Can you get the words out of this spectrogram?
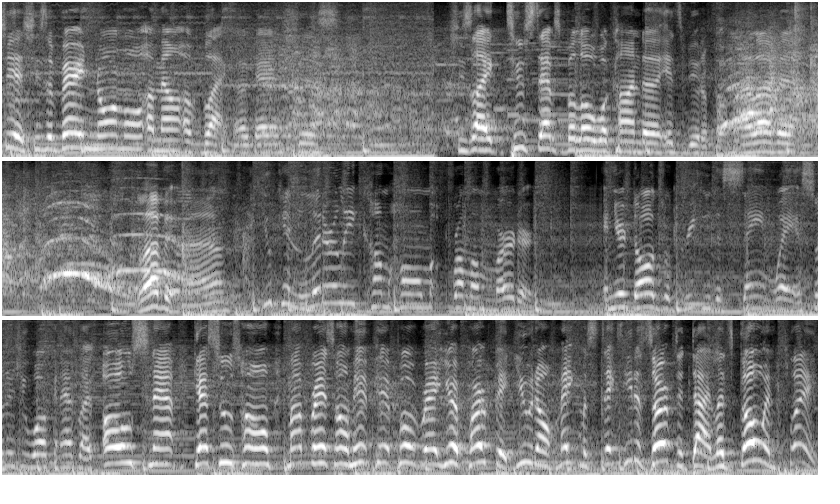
She is. She's a very normal amount of black, okay? She's, she's like two steps below Wakanda. It's beautiful. I love it. Love it, man. You can literally come home from a murder and your dogs will greet you the same way. As soon as you walk in, it's like, oh snap, guess who's home? My friend's home. Hip hip hooray, you're perfect. You don't make mistakes. He deserved to die. Let's go and play.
